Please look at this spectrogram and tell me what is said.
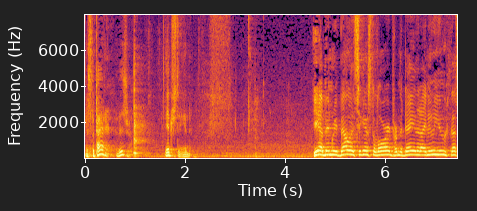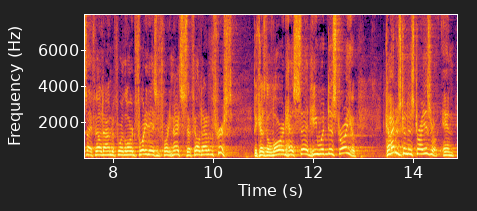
It's the pattern of Israel. Interesting, isn't it? Ye have been rebellious against the Lord from the day that I knew you. Thus I fell down before the Lord 40 days and 40 nights as I fell down to the first. Because the Lord has said he would destroy you. God was going to destroy Israel. And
